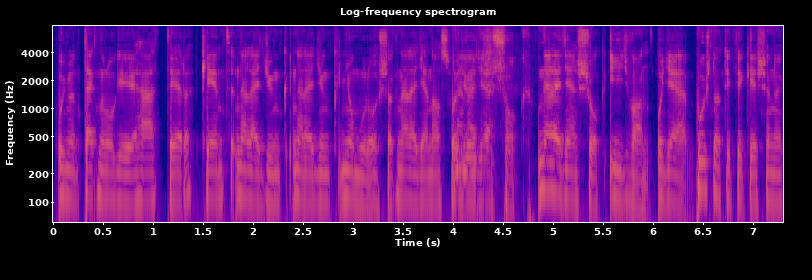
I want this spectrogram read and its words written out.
úgymond technológiai háttérként, ne legyünk, ne legyünk nyomulósak, ne legyen az, hogy... Ne legyen sok. Ne legyen sok, így van. Ugye push notification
